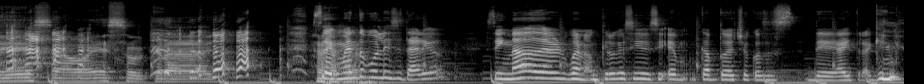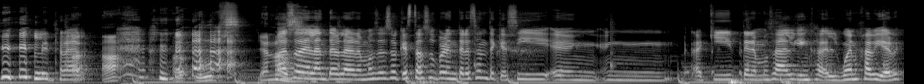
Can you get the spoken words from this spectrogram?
eso, eso, caray. segmento publicitario. Sin nada de... Bueno, creo que sí, sí he capto hecho cosas de eye tracking, literal. Ah, ah, ah, ups. Ya nos... Más adelante hablaremos de eso, que está súper interesante, que sí, en, en- aquí tenemos a alguien, el buen Javier,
